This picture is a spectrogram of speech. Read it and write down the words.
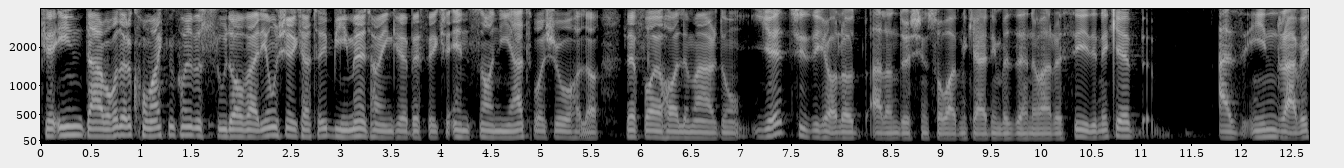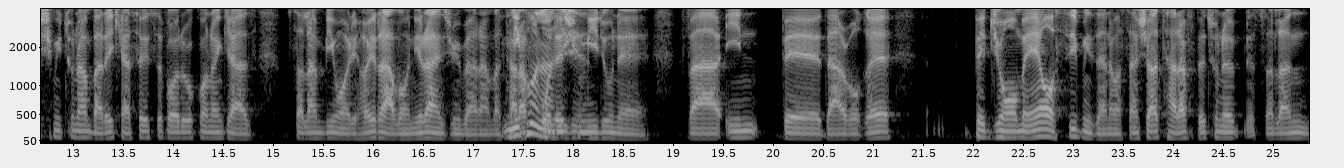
که این در واقع داره کمک می‌کنه به سوداوری اون شرکت های بیمه تا اینکه به فکر انسانیت باشه و حالا رفاه حال مردم یه چیزی که حالا الان داشتین صحبت می‌کردیم به ذهن من رسید اینه که از این روش می‌تونن برای کسایی استفاده بکنن که از مثلا بیماری های روانی رنج می‌برن و طرف خودش. می‌دونه و این به در واقع به جامعه آسیب می‌زنه. مثلا شاید طرف بتونه مثلا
